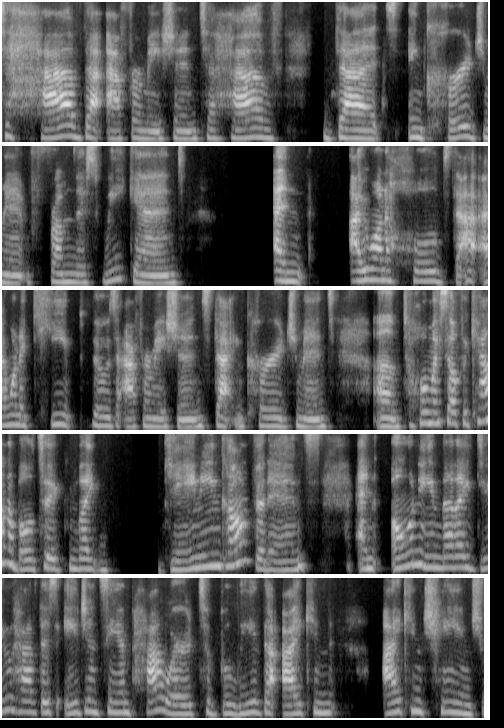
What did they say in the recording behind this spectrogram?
to have that affirmation, to have that encouragement from this weekend. And I want to hold that. I want to keep those affirmations, that encouragement, um, to hold myself accountable to like gaining confidence and owning that I do have this agency and power to believe that I can I can change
